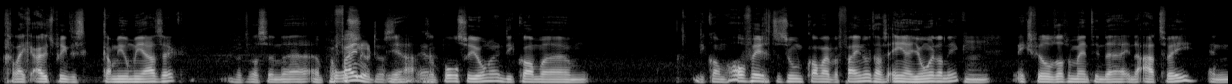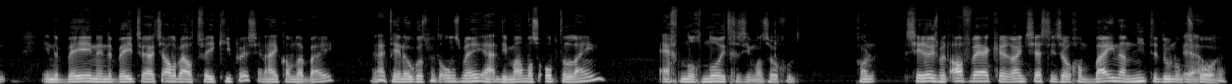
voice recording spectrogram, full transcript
gelijk uitspringt is Kamil Miazek. Dat was een, eh een Van Pools- Feyenoord was Ja, ja. dat is een Poolse jongen. Die kwam, ehm, die kwam halverwege het seizoen kwam hij bij Feyenoord. Hij was één jaar jonger dan ik. Mm. En ik speelde op dat moment in de, in de A2. En in de B en in de B2 had je allebei al twee keepers. En hij kwam daarbij. En hij trainde ook wel eens met ons mee. Ja, die man was op de lijn. Echt nog nooit gezien, man, zo goed. Gewoon serieus met afwerken, randje 16 zo. Gewoon bijna niet te doen om te Ja. scoren.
